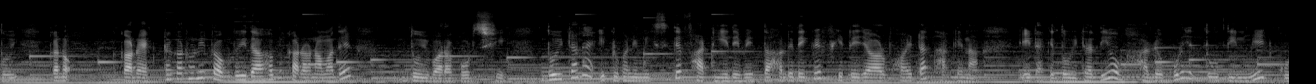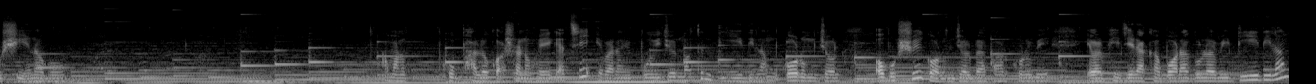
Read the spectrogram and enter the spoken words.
দই। কারণ কারণ একটা কারণে টক দই দেওয়া হবে। কারণ আমাদের দই বড়া করছি। দইটা না একটুখানি মিক্সিতে ফাটিয়ে দেবে, তাহলে দেখবে ফেটে যাওয়ার ভয়টা থাকে না। এটাকে দইটা দিয়েও ভালো করে দু তিন মিনিট কষিয়ে নেব। আমার খুব ভালো কষানো হয়ে গেছে, এবার আমি প্রয়োজন মতন দিয়ে দিলাম গরম জল। অবশ্যই গরম জল ব্যবহার করবে। এবার ভেজে রাখা বড়াগুলো আমি দিয়ে দিলাম।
